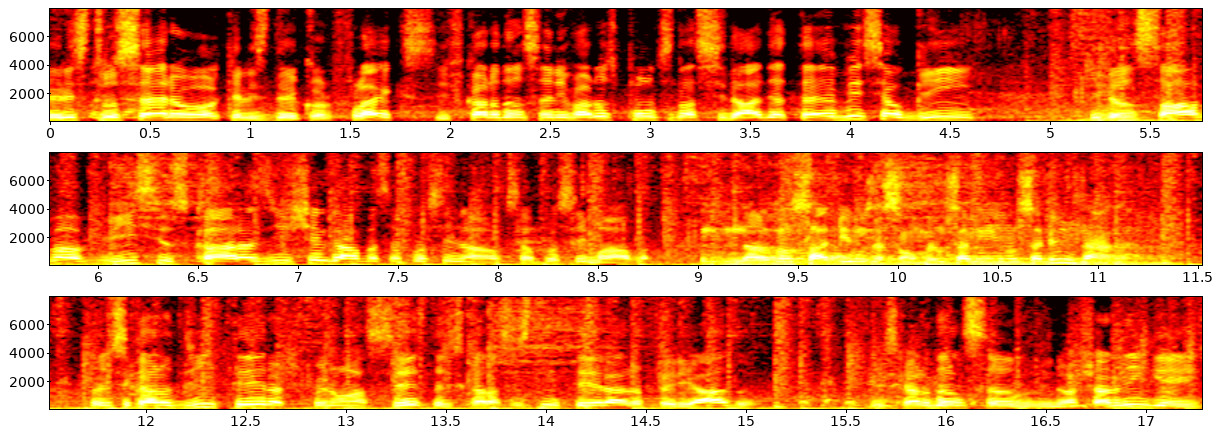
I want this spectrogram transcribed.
Eles trouxeram aqueles decor flex e ficaram dançando em vários pontos da cidade até ver se alguém que dançava visse os caras e chegava a se aproximar, se aproximava. Nós não sabíamos Bento, não sabíamos, não sabíamos nada. Então eles ficaram o dia inteiro, acho que foi numa sexta, eles ficaram a sexta inteira, era feriado, eles ficaram dançando e não acharam ninguém.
